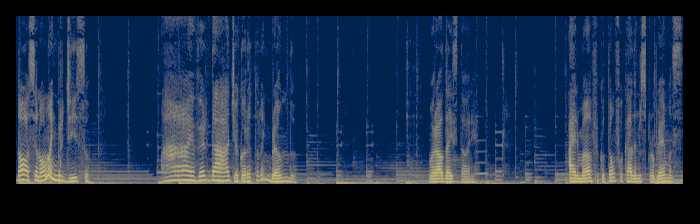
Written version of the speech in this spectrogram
Nossa, eu não lembro disso. Ah, é verdade, agora eu tô lembrando. Moral da história: A irmã ficou tão focada nos problemas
